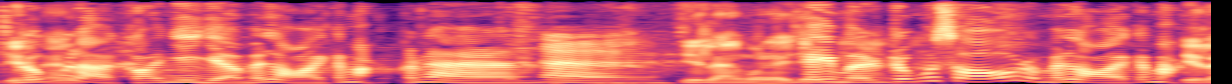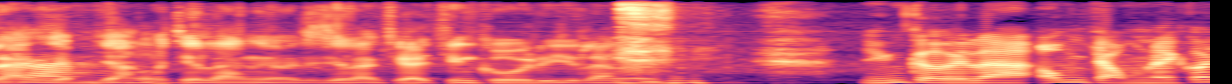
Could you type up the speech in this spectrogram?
Chị đúng Lan, là coi như giờ mới lòi cái mặt nó ra. À. chị Lan bữa nay khi mà nó dặn. trúng số rồi mới lòi cái mặt chị Lan dám dặn với chị Lan chị Lan kể chuyện cười đi chị Lan. chuyện cười là ông chồng này có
